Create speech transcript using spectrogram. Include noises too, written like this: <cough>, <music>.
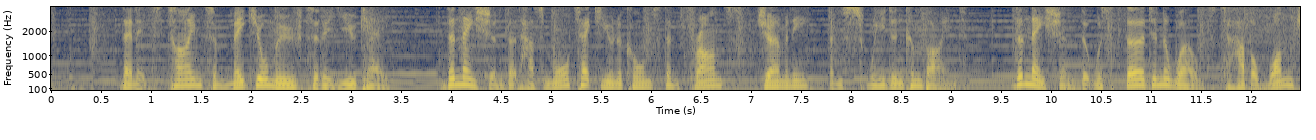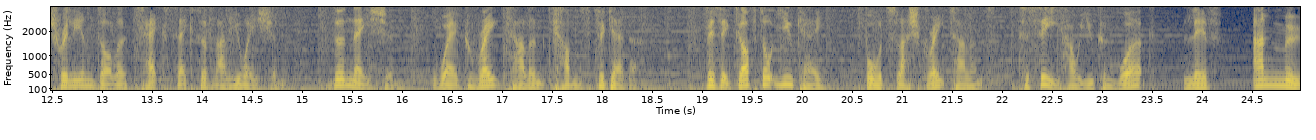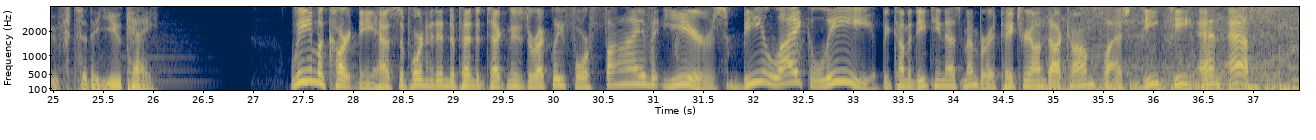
Then it's time to make your move to the UK. The nation that has more tech unicorns than France, Germany, and Sweden combined the nation that was third in the world to have a $1 trillion tech sector valuation. The nation where great talent comes together. Visit gov.uk forward slash great talent to see how you can work, live, and move to the UK. Lee McCartney has supported independent tech news directly for five years. Be like Lee. Become a DTNS member at patreon.com slash DTNS.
